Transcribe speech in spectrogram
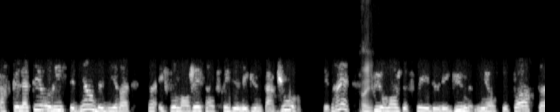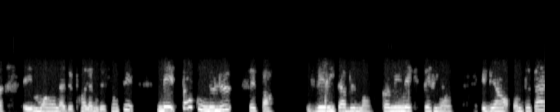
Parce que la théorie, c'est bien de dire euh, il faut manger cinq fruits et légumes par jour. C'est vrai. Plus on mange de fruits et de légumes, mieux on se porte et moins on a de problèmes de santé. Mais tant qu'on ne le fait pas véritablement comme une expérience, eh bien, on ne peut pas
